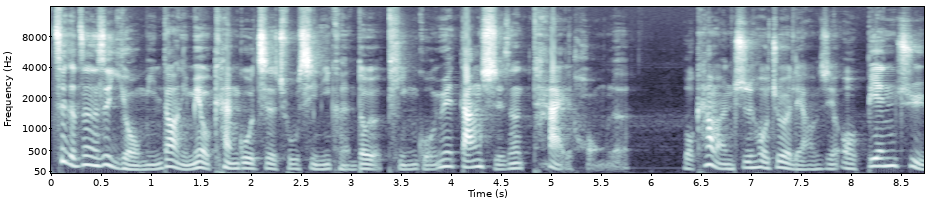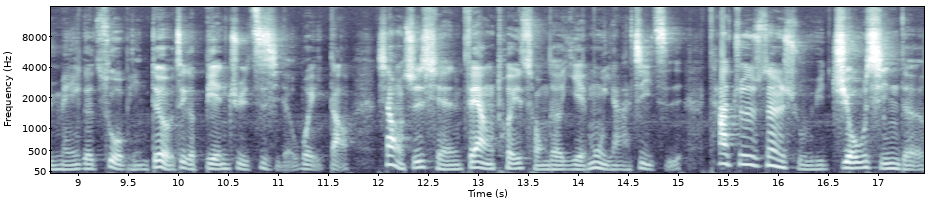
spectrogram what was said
这个真的是有名到你没有看过这出戏，你可能都有听过，因为当时真的太红了。我看完之后就会了解哦，编剧每一个作品都有这个编剧自己的味道。像我之前非常推崇的野木雅纪子，他就是算属于揪心的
